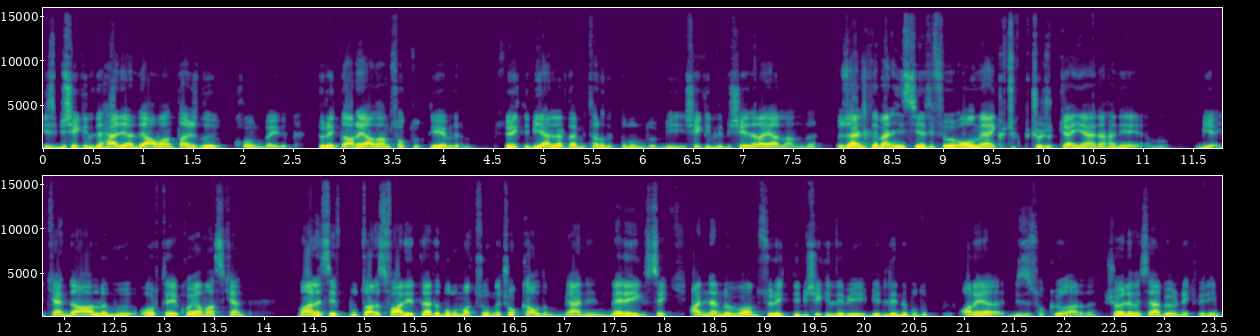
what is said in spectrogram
biz bir şekilde her yerde avantajlı konumdaydık. Sürekli araya adam soktuk diyebilirim. Sürekli bir yerlerden bir tanıdık bulundu. Bir şekilde bir şeyler ayarlandı. Özellikle ben inisiyatifi olmayan küçük bir çocukken yani hani bir kendi ağırlığımı ortaya koyamazken Maalesef bu tarz faaliyetlerde bulunmak zorunda çok kaldım. Yani nereye gitsek annemle babam sürekli bir şekilde bir birilerini bulup araya bizi sokuyorlardı. Şöyle mesela bir örnek vereyim.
